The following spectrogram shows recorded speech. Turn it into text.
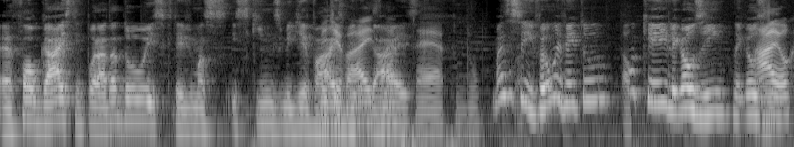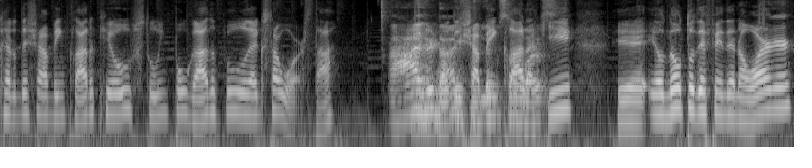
é, Fall Guys temporada 2, que teve umas skins medievais, Medievais, legais. né? É, tudo Mas assim, foi um evento ok, legalzinho, legalzinho. Ah, eu quero deixar bem claro que eu estou empolgado pro Lego Star Wars, tá? Ah, é Eu verdade. Vou deixar bem Lego claro aqui. Eu não tô defendendo a Warner,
